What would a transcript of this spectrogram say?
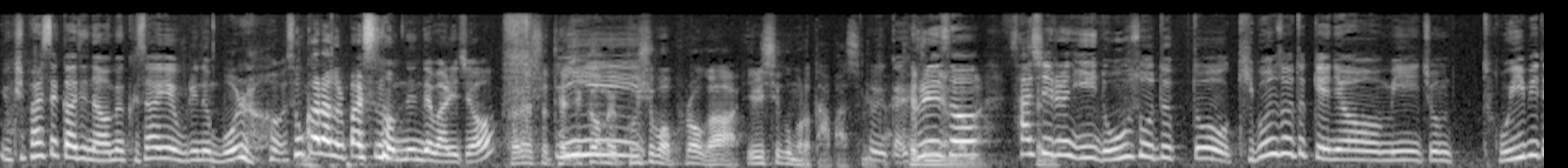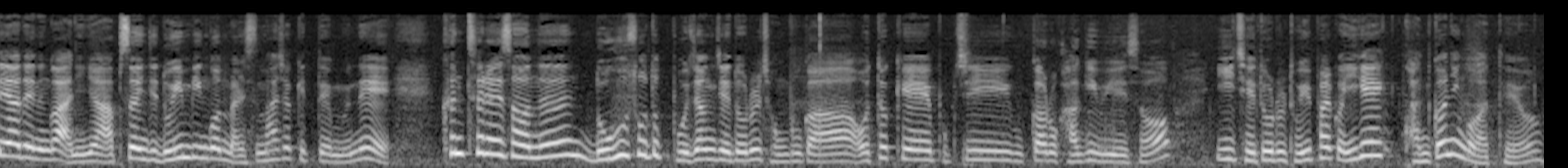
68세까지 나오면 그 사이에 우리는 뭘 손가락을 빨 수는 없는데 말이죠. 그래서 퇴직금의 이... 95%가 일시금으로 다 받습니다. 그러니까 그래서 사실은 이 노후소득도 기본소득 개념이 좀 도입이 돼야 되는 거 아니냐. 앞서 이제 노인 빈곤 말씀하셨기 때문에 큰 틀에서는 노후 소득 보장 제도를 정부가 어떻게 복지 국가로 가기 위해서 이 제도를 도입할 건 이게 관건인 것 같아요.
